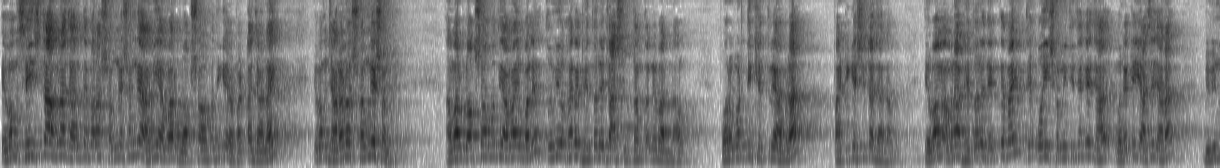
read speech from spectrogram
এবং সেইটা আমরা জানতে পারার সঙ্গে সঙ্গে আমি আমার ব্লক সভাপতিকে ব্যাপারটা জানাই এবং জানানোর সঙ্গে সঙ্গে আমার ব্লক সভাপতি আমায় বলে, তুমি ওখানে ভেতরে যা সিদ্ধান্ত নেবার নাও, পরবর্তী ক্ষেত্রে আমরা পার্টিকে সেটা জানাব। এবং আমরা ভেতরে দেখতে পাই যে ওই সমিতি থেকে যা অনেকেই আছে যারা বিভিন্ন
